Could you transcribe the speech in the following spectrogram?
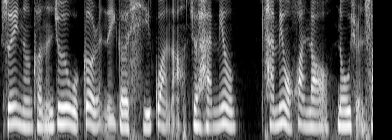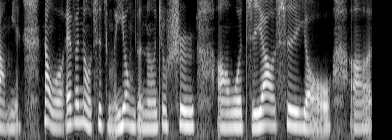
所以呢，可能就是我个人的一个习惯啦，就还没有。还没有换到 Notion 上面，那我 Evernote 是怎么用的呢？就是，呃，我只要是有，呃，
